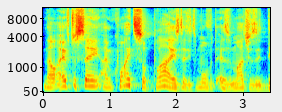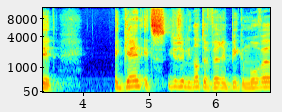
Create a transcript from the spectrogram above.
Now I have to say I'm quite surprised that it moved as much as it did again it's usually not a very big mover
